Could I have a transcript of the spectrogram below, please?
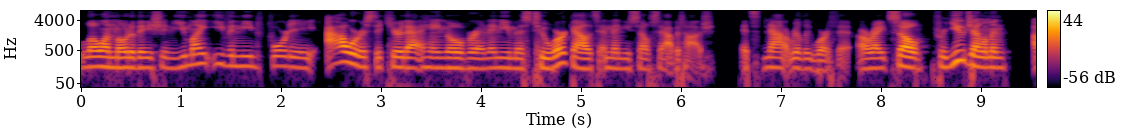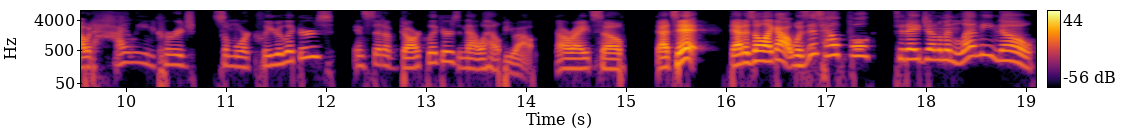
low on motivation. You might even need 48 hours to cure that hangover, and then you miss two workouts and then you self sabotage. It's not really worth it. All right. So, for you, gentlemen, I would highly encourage some more clear liquors instead of dark liquors, and that will help you out. All right, so that's it. That is all I got. Was this helpful today, gentlemen? Let me know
